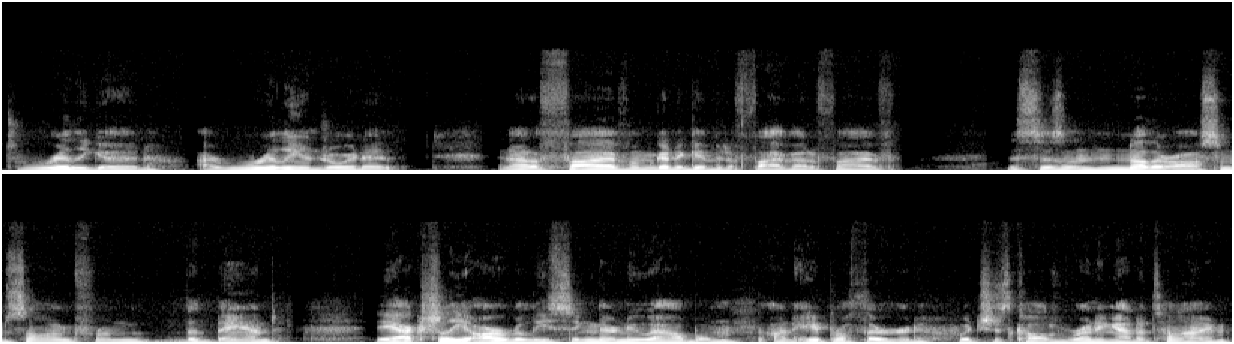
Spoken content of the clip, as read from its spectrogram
It's really good. I really enjoyed it. And out of five, I'm going to give it a five out of five. This is another awesome song from the band. They actually are releasing their new album on April 3rd, which is called Running Out of Time.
